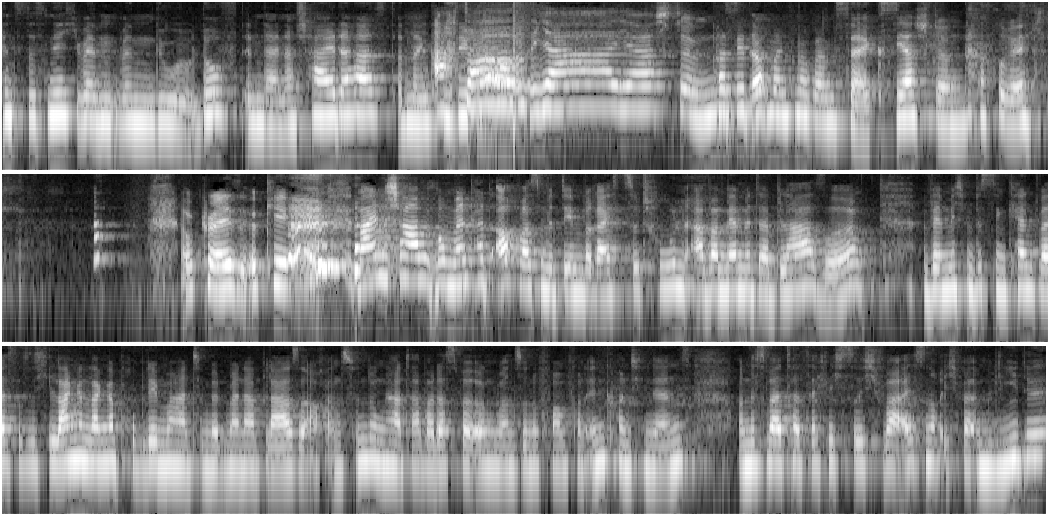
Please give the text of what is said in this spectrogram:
Kennst du das nicht, wenn, wenn du Luft in deiner Scheide hast und dann kommt Ach, die das, raus? ja, ja, stimmt. Passiert auch manchmal beim Sex. Ja, stimmt, hast du recht. Oh, crazy, okay. Mein Charme-Moment hat auch was mit dem Bereich zu tun, aber mehr mit der Blase. Wer mich ein bisschen kennt, weiß, dass ich lange, lange Probleme hatte mit meiner Blase, auch Entzündungen hatte, aber das war irgendwann so eine Form von Inkontinenz. Und es war tatsächlich so, ich weiß noch, ich war im Lidl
